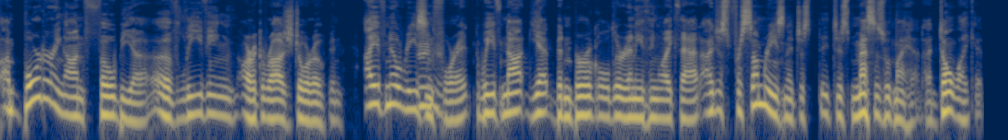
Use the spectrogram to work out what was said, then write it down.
I'm bordering on phobia of leaving our garage door open. I have no reason Mhm. for it. We've not yet been burgled or anything like that. I just, for some reason, it just it just messes with my head. I don't like it.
